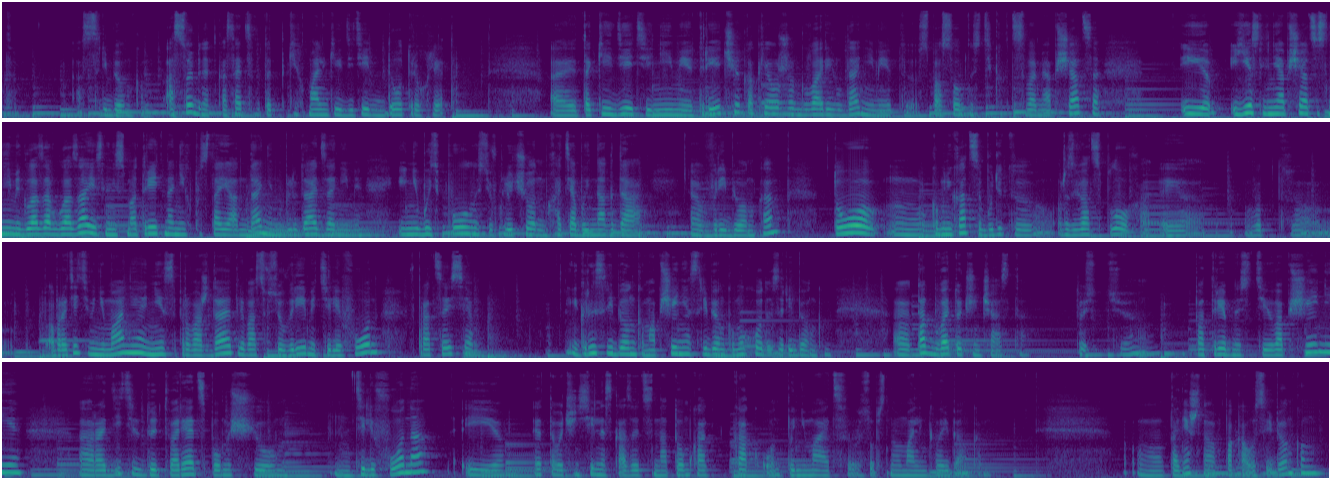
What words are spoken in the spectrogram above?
с ребенком. Особенно это касается вот таких маленьких детей до трех лет. Э, такие дети не имеют речи, как я уже говорил, да, не имеют способности как-то с вами общаться. И если не общаться с ними глаза в глаза, если не смотреть на них постоянно, да, не наблюдать за ними и не быть полностью включенным хотя бы иногда э, в ребенка, то коммуникация будет э, развиваться плохо. И вот э, обратите внимание, не сопровождает ли вас все время телефон в процессе игры с ребенком, общения с ребенком, ухода за ребенком. Так бывает очень часто. То есть потребности в общении Э, родитель удовлетворяет с помощью телефона, и это очень сильно сказывается на том, как, как он понимает своего собственного маленького ребенка. Э, конечно, пока вы с ребенком,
